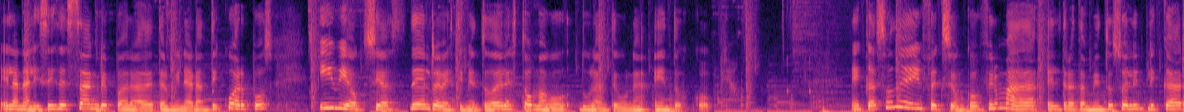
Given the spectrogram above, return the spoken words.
el análisis de sangre para determinar anticuerpos y biopsias del revestimiento del estómago durante una endoscopia. En caso de infección confirmada, el tratamiento suele implicar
